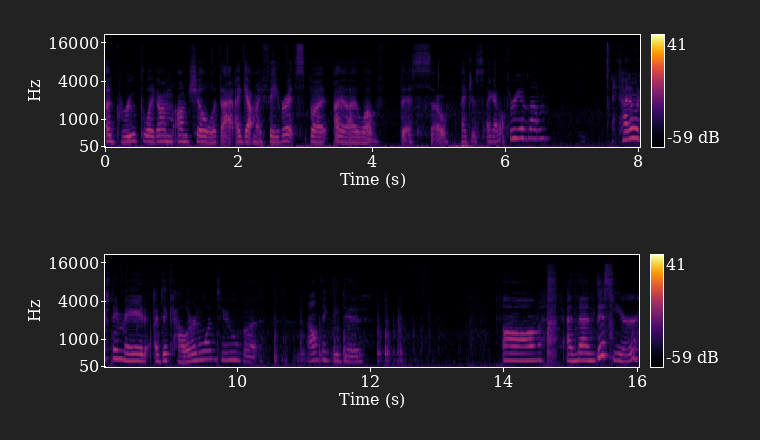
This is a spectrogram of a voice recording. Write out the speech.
a group. Like I'm I'm chill with that. I get my favorites, but I, I love this, so I just I got all three of them. I kind of wish they made a Dick Hallorann one too, but I don't think they did. Um, and then this year,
